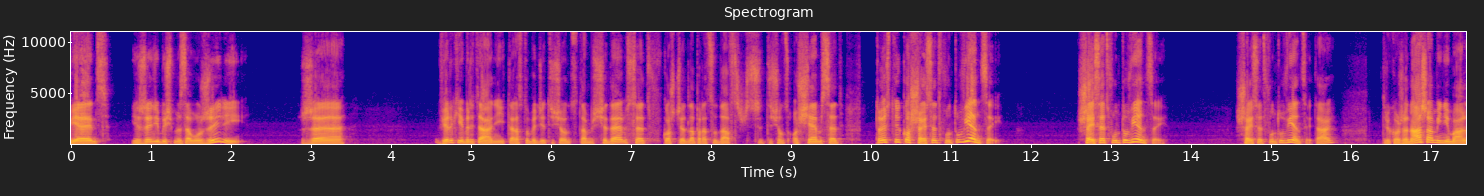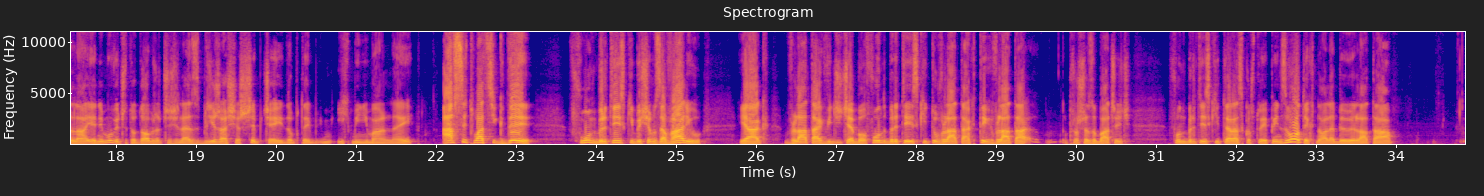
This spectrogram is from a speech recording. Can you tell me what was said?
Więc jeżeli byśmy założyli, że w Wielkiej Brytanii teraz to będzie 1700 w koszcie dla pracodawcy, czy 1800, to jest tylko 600 funtów więcej. 600 funtów więcej. 600 funtów więcej, tak? Tylko, że nasza minimalna, ja nie mówię, czy to dobrze, czy źle, zbliża się szybciej do tej ich minimalnej, a w sytuacji, gdy funt brytyjski by się zawalił, jak w latach, widzicie, bo funt brytyjski tu w latach, tych w latach, proszę zobaczyć, funt brytyjski teraz kosztuje 5 zł, no ale były lata,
